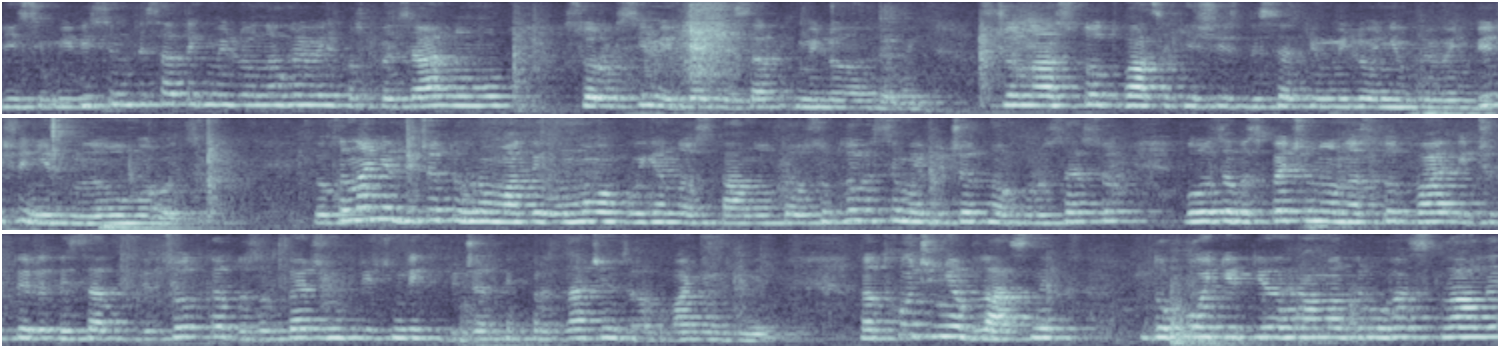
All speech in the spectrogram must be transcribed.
548,8 мільйона гривень, по спеціальному 47,5 мільйона гривень, що на 120,6 мільйонів гривень більше, ніж в минулому році. Виконання бюджету громади в умовах воєнного стану та особливостями бюджетного процесу було забезпечено на 102,4% до затверджених річних бюджетних призначень з рахуванням змін. Надходження власних доходів діаграма друга склали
